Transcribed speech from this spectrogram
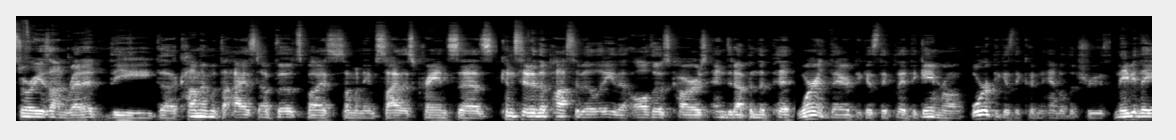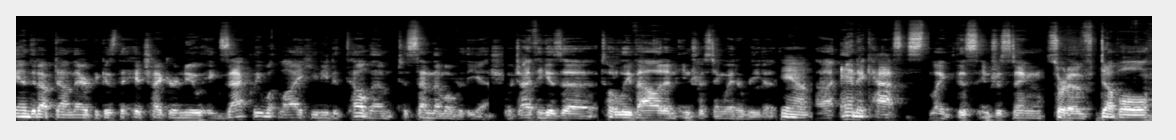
story is on Reddit. The the comment with the highest upvotes by someone named Silas Crane says, "Consider the possibility that all those cars ended up in the pit weren't there because they played the game wrong, or because they couldn't handle the truth. Maybe they ended up down there because the hitchhiker knew exactly what lie he needed to tell them to send them over the edge." Which I think is a totally valid and interesting way to read it. Yeah. Uh, and it casts like this interesting sort of double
